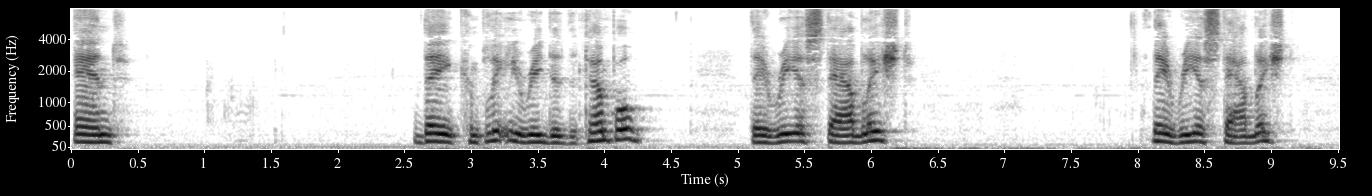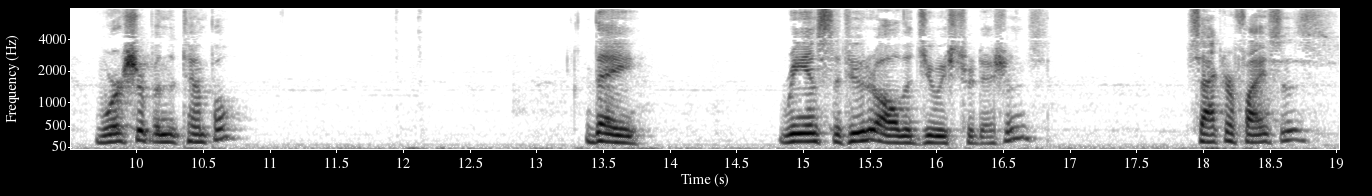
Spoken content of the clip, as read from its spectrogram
And they completely redid the temple. They reestablished they reestablished worship in the temple. They reinstituted all the Jewish traditions, sacrifices,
